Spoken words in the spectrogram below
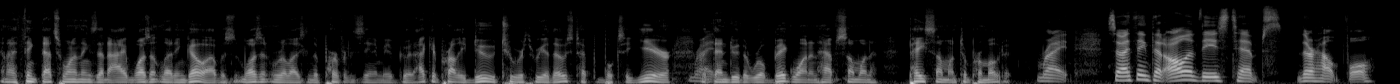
And I think that's one of the things that I wasn't letting go. I was wasn't realizing the perfect is the enemy of good. I could probably do two or three of those type of books a year, Right. but then do the real big one and have someone pay someone to promote it. Right. So I think that all of these tips they're helpful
